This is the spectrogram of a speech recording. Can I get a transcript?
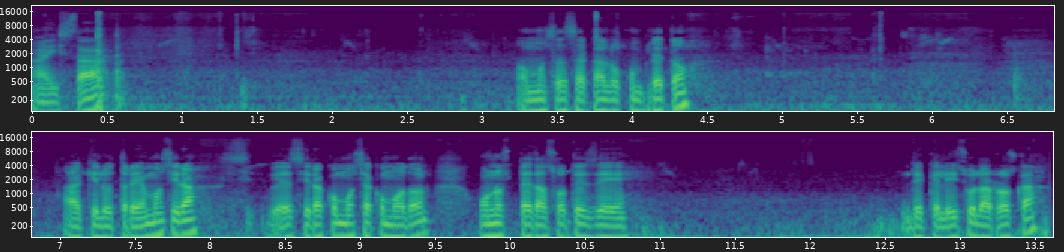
Ahí está. Vamos a sacarlo completo. Aquí lo traemos, irá. ¿Ves? Irá cómo se acomodó. Unos pedazotes de, de que le hizo la rosca.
